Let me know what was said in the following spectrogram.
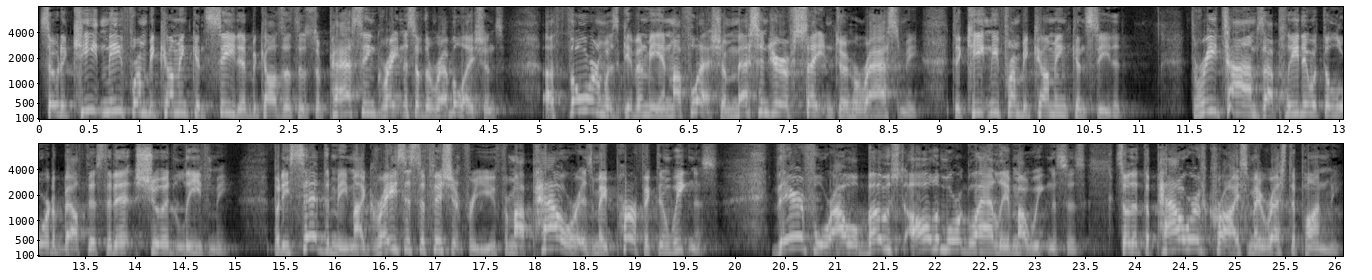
So, to keep me from becoming conceited because of the surpassing greatness of the revelations, a thorn was given me in my flesh, a messenger of Satan to harass me, to keep me from becoming conceited. Three times I pleaded with the Lord about this, that it should leave me. But he said to me, My grace is sufficient for you, for my power is made perfect in weakness. Therefore, I will boast all the more gladly of my weaknesses, so that the power of Christ may rest upon me.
